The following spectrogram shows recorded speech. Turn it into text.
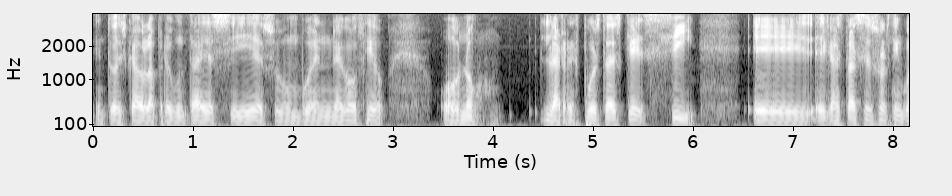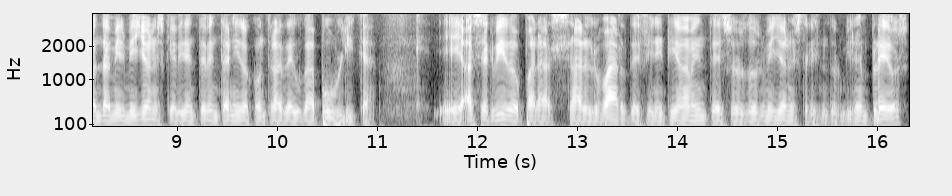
Entonces, claro, la pregunta es si es un buen negocio o no. La respuesta es que sí eh, gastarse esos 50.000 millones que evidentemente han ido contra deuda pública eh, ha servido para salvar definitivamente esos 2.300.000 empleos,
